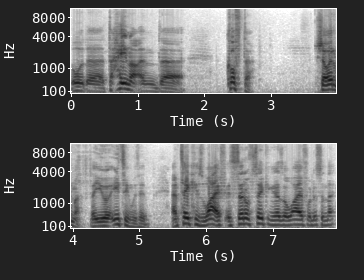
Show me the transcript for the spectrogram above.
or the tahina and. Uh, kofta, shawarma that you were eating with him, and take his wife instead of taking her as a wife or this and that,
